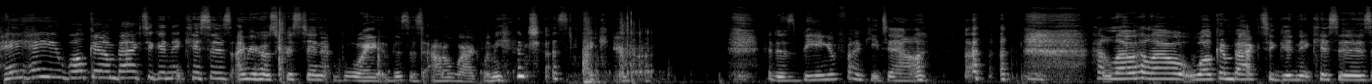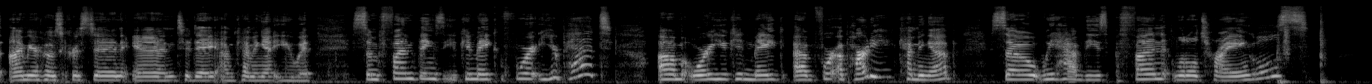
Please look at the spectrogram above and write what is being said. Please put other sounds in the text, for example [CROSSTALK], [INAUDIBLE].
Hey, hey, welcome back to Good Knit Kisses. I'm your host, Kristen. Boy, this is out of whack. Let me [LAUGHS] adjust my camera. It is being a funky town. [LAUGHS] hello, hello. Welcome back to Good Knit Kisses. I'm your host, Kristen, and today I'm coming at you with some fun things that you can make for your pet um, or you can make um, for a party coming up. So we have these fun little triangles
